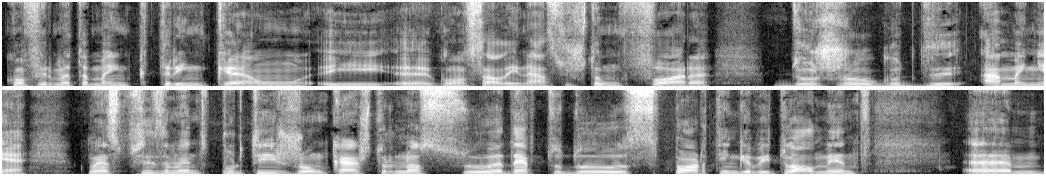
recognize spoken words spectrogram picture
confirma também que Trincão e uh, Gonçalo Inácio estão fora do jogo de amanhã. Começo precisamente por ti, João Castro, nosso adepto do Sporting habitualmente. Um,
